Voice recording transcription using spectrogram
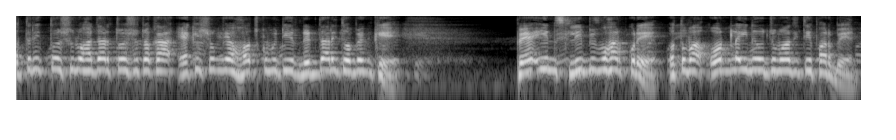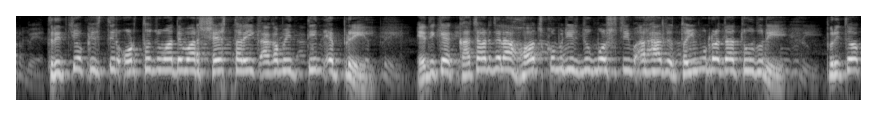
অতিরিক্ত ষোলো হাজার ছয়শো টাকা একই সঙ্গে হজ কমিটির নির্ধারিত ব্যাংকে পে ইন স্লিপ ব্যবহার করে অথবা অনলাইনেও জমা দিতে পারবেন। তৃতীয় কিস্তির অর্থ জমা দেওয়ার শেষ তারিখ আগামী তিন এপ্রিল। এদিকে কাছাড় জেলা হজ কমিটির যুগ্ম সচিব আলহাজ তৈমুর রাজা চৌধুরী পৃথক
